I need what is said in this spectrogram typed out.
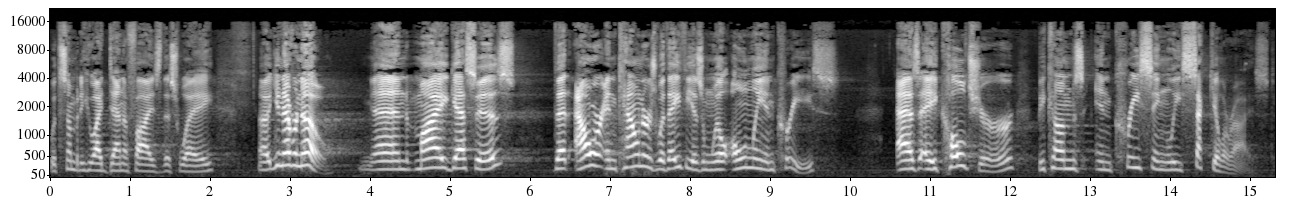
with somebody who identifies this way. Uh, you never know. And my guess is that our encounters with atheism will only increase as a culture becomes increasingly secularized.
